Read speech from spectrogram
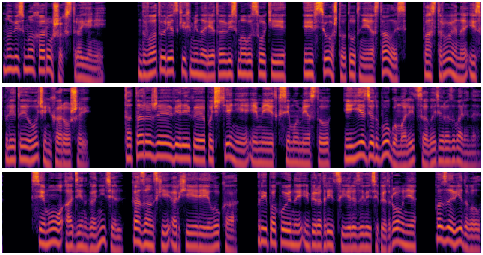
но весьма хороших строений. Два турецких минарета весьма высокие, и все, что тут не осталось, построено из плиты очень хорошей. Татары же великое почтение имеют к всему месту и ездят Богу молиться в эти развалины. Всему один гонитель, казанский архиерей Лука, при покойной императрице Елизавете Петровне позавидовал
